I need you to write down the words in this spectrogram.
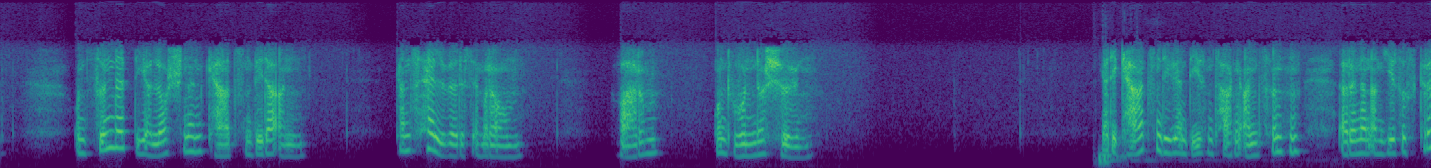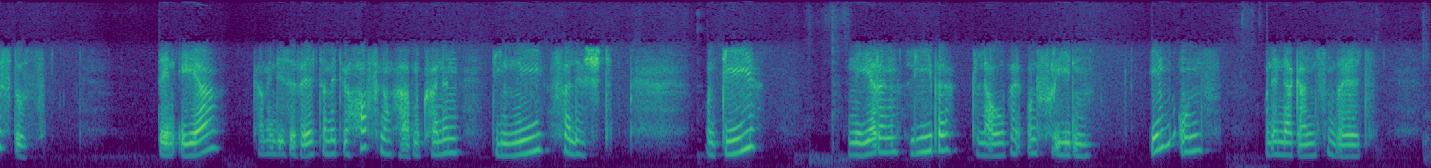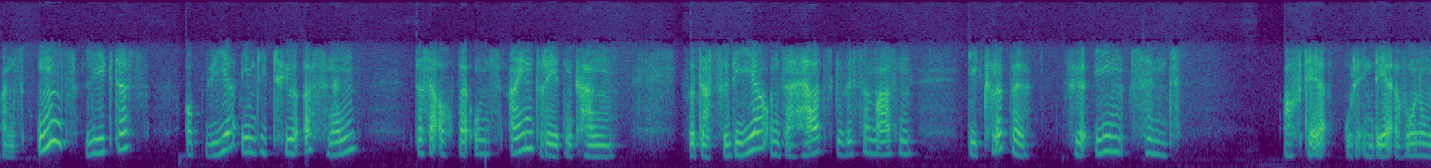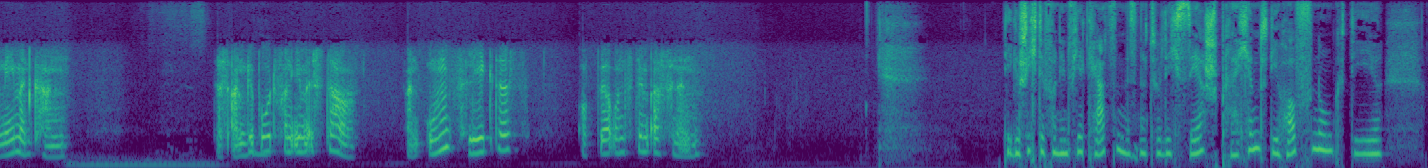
und zündet die erloschenen Kerzen wieder an. Ganz hell wird es im Raum, warm und wunderschön. Ja, die Kerzen, die wir in diesen Tagen anzünden, erinnern an Jesus Christus. Denn er kam in diese Welt, damit wir Hoffnung haben können, die nie verlischt. Und die nähren Liebe, Glaube und Frieden in uns und in der ganzen Welt. An uns liegt es, ob wir ihm die Tür öffnen, dass er auch bei uns eintreten kann, sodass wir unser Herz gewissermaßen die Krippe für ihn sind, auf der oder in der er Wohnung nehmen kann. Das Angebot von ihm ist da. An uns liegt es, ob wir uns dem öffnen. Die Geschichte von den vier Kerzen ist natürlich sehr sprechend. Die Hoffnung, die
